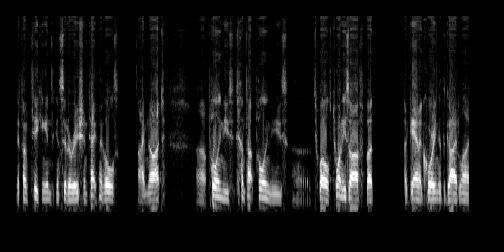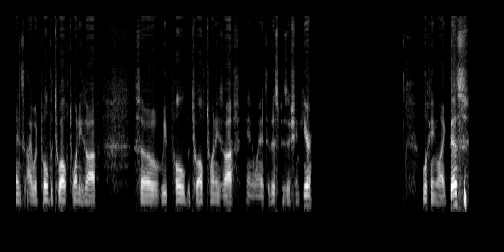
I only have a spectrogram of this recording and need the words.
If I'm taking into consideration technicals, I'm not uh, pulling these, I'm not pulling these uh, 1220s off, but again, according to the guidelines, I would pull the 1220s off. So we pulled the 1220s off and went into this position here, looking like this.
